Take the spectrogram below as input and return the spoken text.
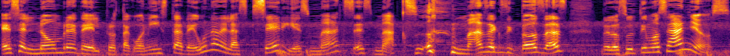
es el nombre del protagonista de una de las series Max es Max más exitosas de los últimos años.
